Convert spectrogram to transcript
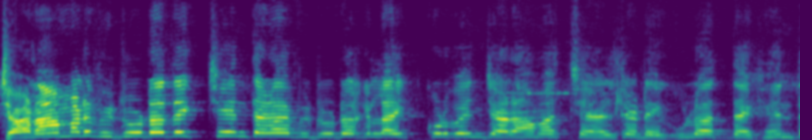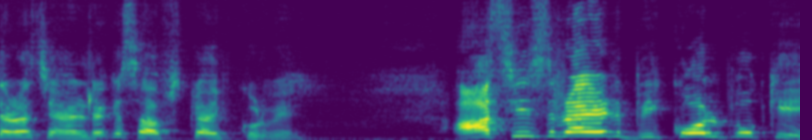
যারা আমার ভিডিওটা দেখছেন, তারা ভিডিওটাকে লাইক করবেন। যারা আমার চ্যানেলটা রেগুলার দেখেন, তারা চ্যানেলটাকে সাবস্ক্রাইব করবেন। আশিস রায়ের বিকল্প কে?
